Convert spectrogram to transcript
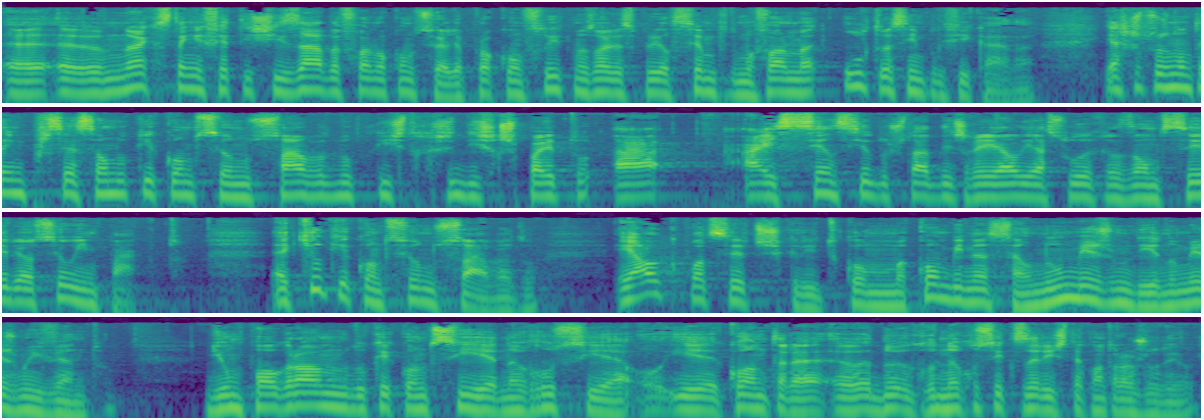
ah, não é que se tenha fetichizado a forma como se olha para o conflito, mas olha-se para ele sempre de uma forma ultra simplificada. E acho que as pessoas não têm percepção do que aconteceu no sábado no que isto diz respeito à, à essência do Estado de Israel e à sua razão de ser e ao seu impacto. Aquilo que aconteceu no sábado é algo que pode ser descrito como uma combinação, no mesmo dia, no mesmo evento, de um pogrom do que acontecia na Rússia contra eh, na Rússia czarista contra os judeus,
